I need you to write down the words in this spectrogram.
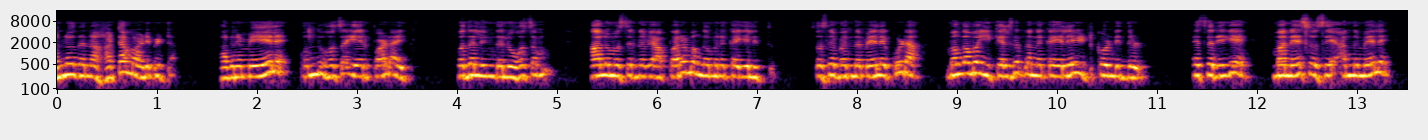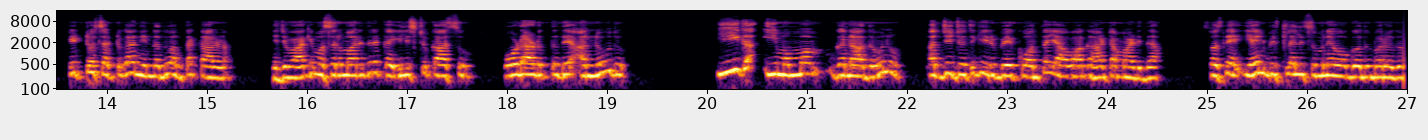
ಅನ್ನೋದನ್ನ ಹಠ ಮಾಡಿಬಿಟ್ಟ. ಅದರ ಮೇಲೆ ಒಂದು ಹೊಸ ಏರ್ಪಾಡಾಯಿತು. ಮೊದಲಿಂದಲೂ ಹೊಸ ಹಾಲು ಮೊಸರಿನ ವ್ಯಾಪಾರ ಮಂಗಮ್ಮನ ಕೈಯಲ್ಲಿತ್ತು. ಸೊಸೆ ಬಂದ ಮೇಲೆ ಕೂಡ ಮಂಗಮ್ಮ ಈ ಕೆಲಸ ತನ್ನ ಕೈಯಲ್ಲೇ ಇಟ್ಕೊಂಡಿದ್ದಳು. ಹೆಸರಿಗೆ ಮನೆ ಸೊಸೆ ಅಂದ ಮೇಲೆ ಹಿಟ್ಟು ಸಟ್ಟುಗ ನಿನ್ನದು ಅಂತ ಕಾರಣ. ನಿಜವಾಗಿ ಮೊಸರು ಮಾರಿದ್ರೆ ಕೈಲಿಷ್ಟು ಕಾಸು ಓಡಾಡುತ್ತದೆ ಅನ್ನುವುದು. ಈಗ ಈ ಮೊಮ್ಮಗನಾದವನು ಅಜ್ಜಿ ಜೊತೆಗೆ ಇರಬೇಕು ಅಂತ ಯಾವಾಗ ಹಠ ಮಾಡಿದ? ಸೊಸೆ ಏನ್ ಬಿಸಿಲಲ್ಲಿ ಸುಮ್ಮನೆ ಹೋಗೋದು ಬರೋದು?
